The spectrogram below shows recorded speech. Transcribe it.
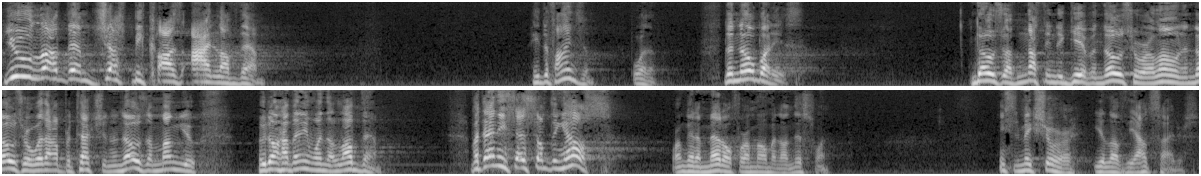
You love them just because I love them. He defines them for them. The nobodies. Those who have nothing to give, and those who are alone, and those who are without protection, and those among you who don't have anyone to love them. But then he says something else. I'm going to meddle for a moment on this one. He said, make sure you love the outsiders.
